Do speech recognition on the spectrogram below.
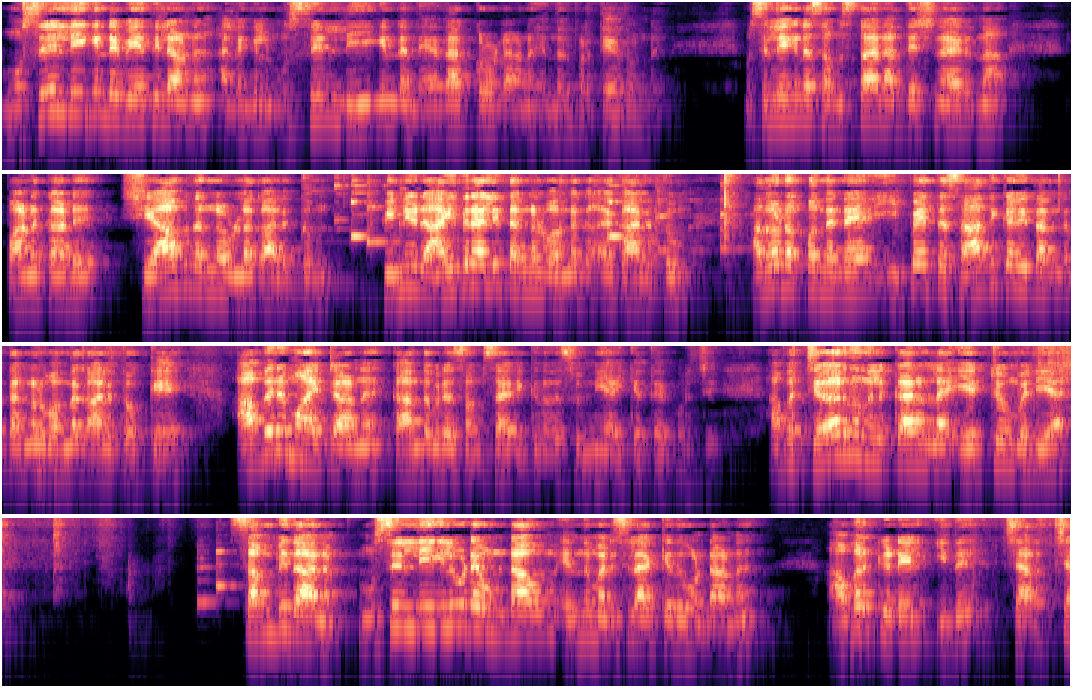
മുസ്ലിം ലീഗിന്റെ വേദിയിലാണ് അല്ലെങ്കിൽ മുസ്ലിം ലീഗിന്റെ നേതാക്കളോടാണ് എന്നൊരു പ്രത്യേകത ഉണ്ട്. മുസ്ലിം ലീഗിന്റെ സംസ്ഥാന അധ്യക്ഷനായിരുന്ന പാണക്കാട് ഷിയാബ് തങ്ങൾ ഉള്ള കാലത്തും പിന്നീട് ഹൈദരാലി തങ്ങൾ വന്ന കാലത്തും അതോടൊപ്പം തന്നെ ഇപ്പോഴത്തെ സാദിഖ് അലി തങ്ങൾ വന്ന കാലത്തൊക്കെ അവരുമായിട്ടാണ് കാന്തപുരം സംസാരിക്കുന്നത് സുന്നി ഐക്യത്തെക്കുറിച്ച്. അപ്പൊ ചേർന്ന് നിൽക്കാനുള്ള ഏറ്റവും വലിയ സംവിധാനം മുസ്ലിം ലീഗിലൂടെ ഉണ്ടാവും എന്ന് മനസ്സിലാക്കിയത് കൊണ്ടാണ് അവർക്കിടയിൽ ഇത് ചർച്ച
